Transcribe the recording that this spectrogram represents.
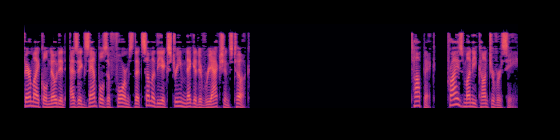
Fairmichael noted, as examples of forms that some of the extreme negative reactions took. Prize money controversy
